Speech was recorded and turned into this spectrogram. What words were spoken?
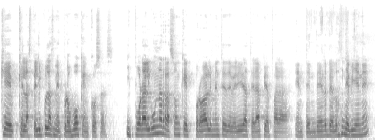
que, que las películas me provoquen cosas. Y por alguna razón que probablemente debería ir a terapia para entender de dónde viene,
